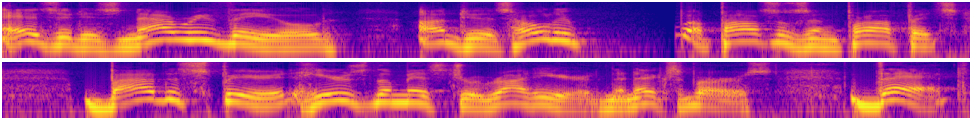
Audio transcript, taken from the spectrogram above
as it is now revealed unto his holy apostles and prophets by the Spirit, here's the mystery right here in the next verse, that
